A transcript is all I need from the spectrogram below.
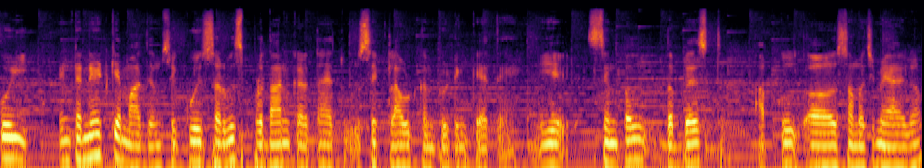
कोई इंटरनेट के माध्यम से कोई सर्विस प्रदान करता है तो उसे क्लाउड कंप्यूटिंग कहते हैं। ये सिंपल द बेस्ट आपको आ, समझ में आएगा।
